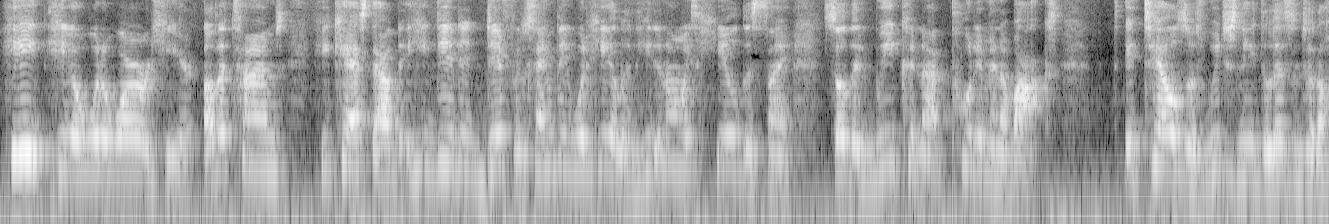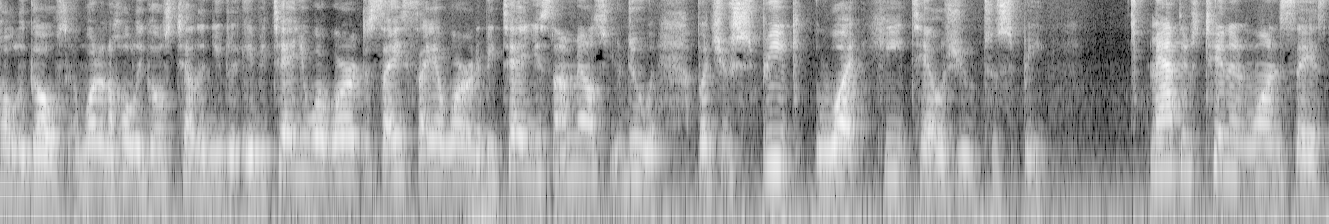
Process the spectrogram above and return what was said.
he healed with a word here. Other times he cast out he did it different. Same thing with healing. He didn't always heal the same so that we could not put him in a box it tells us we just need to listen to the Holy Ghost. And what are the Holy Ghost telling you to? If he tell you what word to say, say a word. If he tell you something else, you do it. But you speak what he tells you to speak. Matthew 10 and 1 says,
